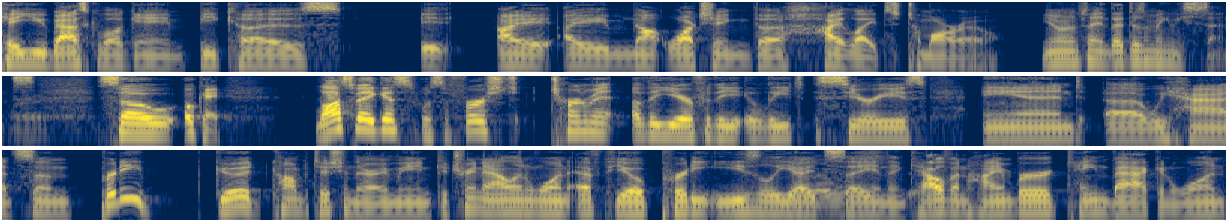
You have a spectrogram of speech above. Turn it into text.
KU basketball game because it, I I'm not watching the highlights tomorrow. You know what I'm saying? That doesn't make any sense. So okay, Las Vegas was the first tournament of the year for the Elite Series, and uh, we had some pretty good competition there. I mean, Katrina Allen won FPO pretty easily, I'd say, was- and then Calvin Heimburg came back and won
